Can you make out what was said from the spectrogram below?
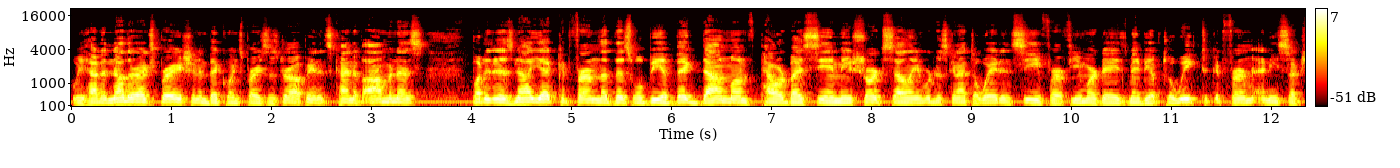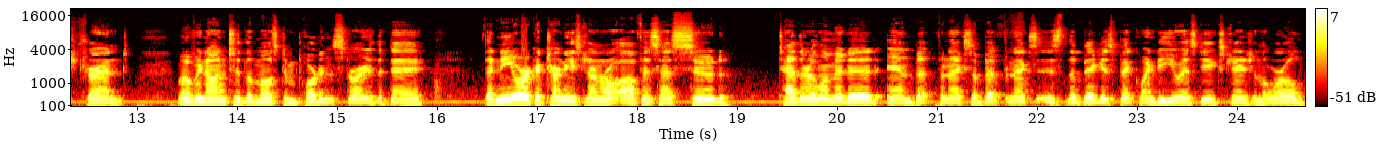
we had another expiration and Bitcoin's price is dropping. It's kind of ominous but it is not yet confirmed that this will be a big down month powered by CME short selling. We're just going to have to wait and see for a few more days, maybe up to a week, to confirm any such trend. Moving on to the most important story of the day. The New York Attorney's General Office has sued Tether Limited and Bitfinex. So, Bitfinex is the biggest Bitcoin to USD exchange in the world,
